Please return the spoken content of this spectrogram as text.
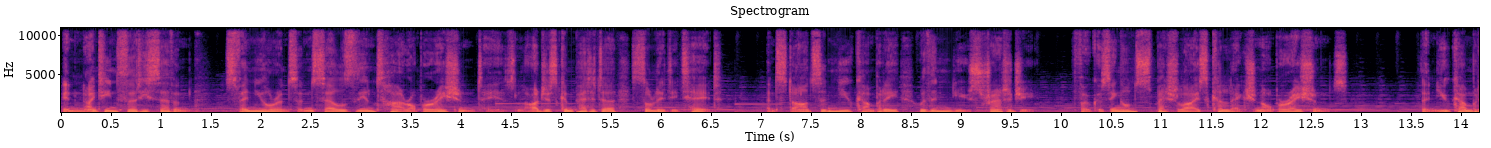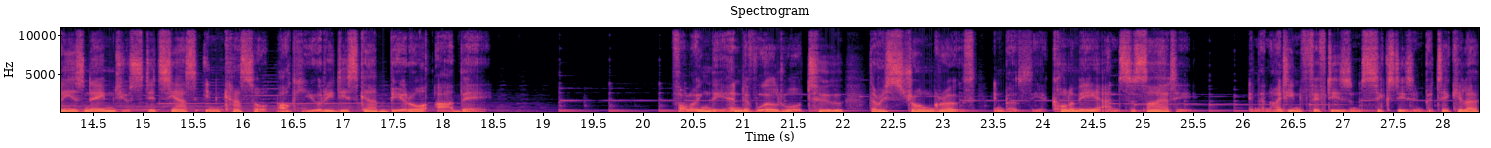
In 1937, Sven Göransson sells the entire operation to his largest competitor, Soliditet, and starts a new company with a new strategy, focusing on specialized collection operations. The new company is named Justitias Inkasso och Juridiska Byrå AB. Following the end of World War II, there is strong growth in both the economy and society. In the 1950s and 60s in particular,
